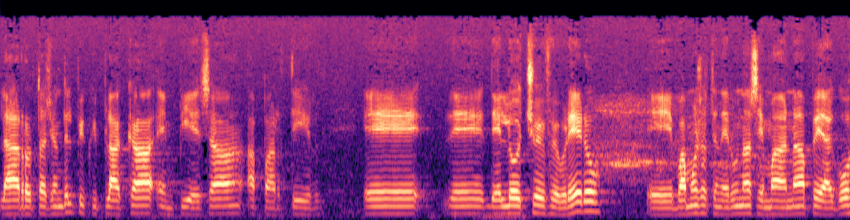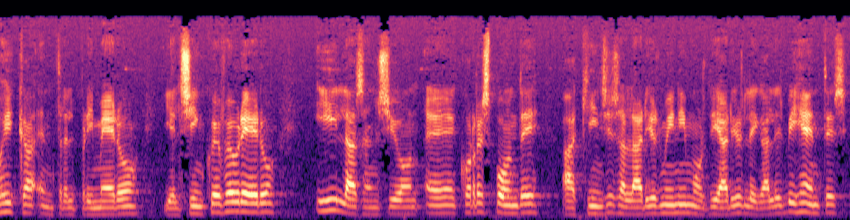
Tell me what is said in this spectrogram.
La rotación del pico y placa empieza a partir eh, del 8 de febrero. Eh, vamos a tener una semana pedagógica entre el primero y el 5 de febrero y la sanción eh, corresponde a 15 salarios mínimos diarios legales vigentes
